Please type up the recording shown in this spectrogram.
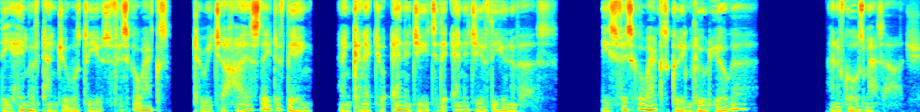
The aim of Tantra was to use physical acts to reach a higher state of being and connect your energy to the energy of the universe. These physical acts could include yoga and, of course, massage.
